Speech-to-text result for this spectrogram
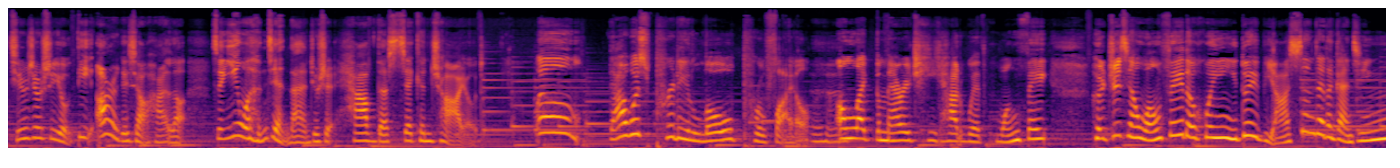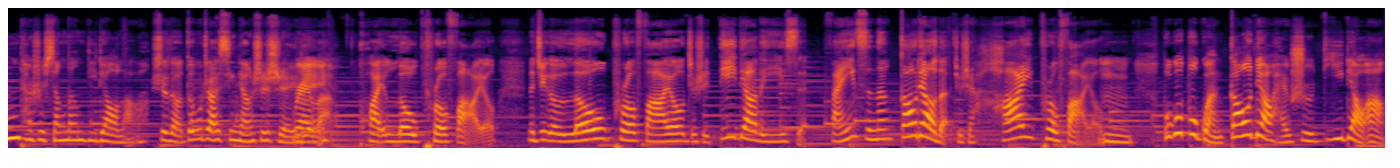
其实就是有第二个小孩了。所以英文很简单，就是 have the second child。 Well, that was pretty low profile, unlike the marriage he had with 王菲。和之前王菲的婚姻一对比啊，现在的感情他是相当低调了。是的，都不知道新娘是谁 Right 对吧 ？Quite low profile。那这个 low profile 就是低调的意思，反义词呢，高调的就是 high profile。嗯，不过不管高调还是低调啊，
